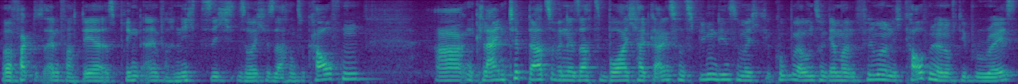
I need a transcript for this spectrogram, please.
aber Fakt ist einfach der, es bringt einfach nichts, sich solche Sachen zu kaufen. Äh, einen kleinen Tipp dazu, wenn ihr sagt, boah, ich halte gar nichts von Streamingdiensten, weil ich gucke bei uns und gerne mal einen Film und ich kaufe mir dann auf die Blu-Rays,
